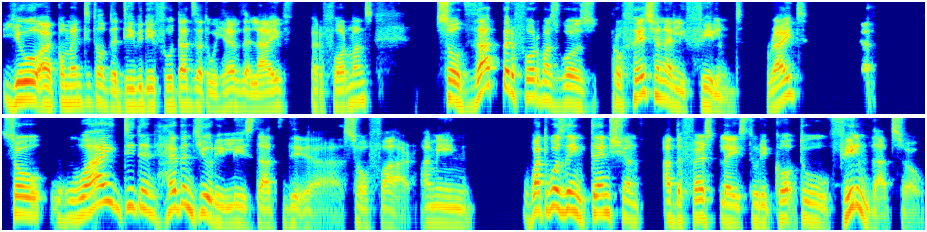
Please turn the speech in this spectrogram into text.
you uh, commented on the DVD footage that we have the live performance. So that performance was professionally filmed, right? Yeah. So why didn't haven't you released that the, uh, so far? I mean, what was the intention at the first place to record to film that so?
